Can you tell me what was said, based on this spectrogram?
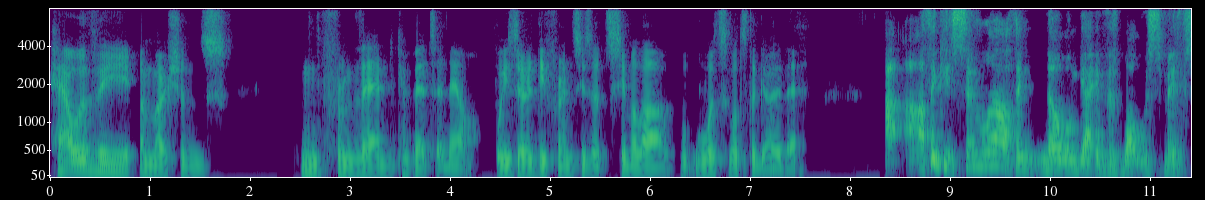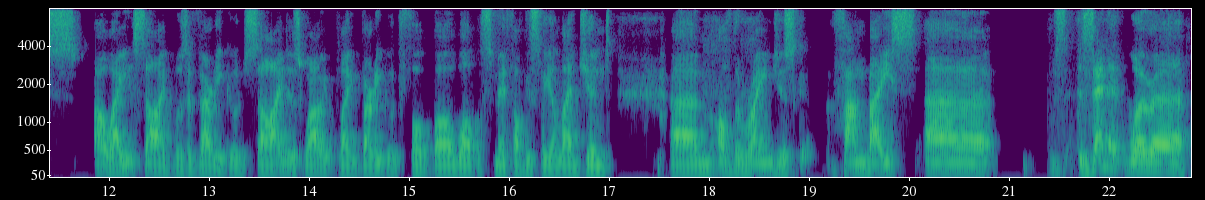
How are the emotions from then compared to now? Is there a difference? Is it similar? What's what's the go there? I, think it's similar. I think no one gave us Walter Smith's 08 side was a very good side as well. He played very good football. Walter Smith, obviously a legend um, of the Rangers fan base. Uh, Zenit were a,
